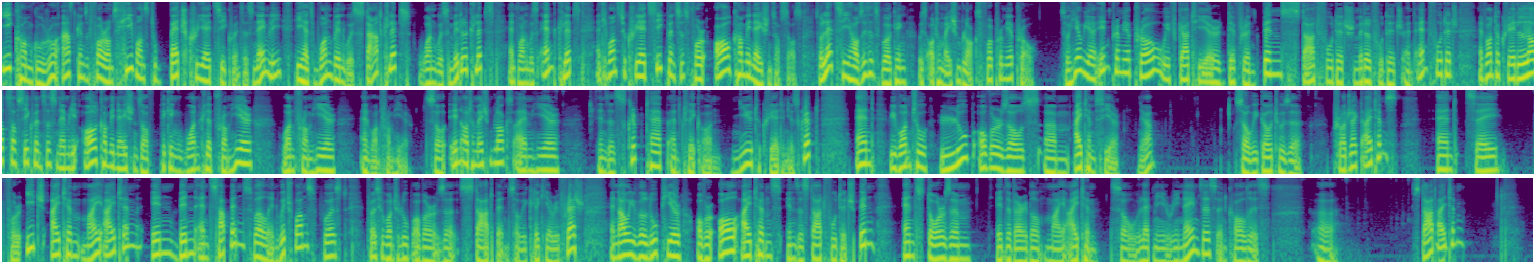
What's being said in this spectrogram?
ecom guru asked in the forums he wants to batch create sequences. Namely, he has one bin with start clips, one with middle clips, and one with end clips, and he wants to create sequences for all combinations of those. So let's see how this is working with automation blocks for Premiere Pro. So here we are in Premiere Pro, we've got here different bins, start footage, middle footage and end footage and want to create lots of sequences, namely all combinations of picking one clip from here, one from here and one from here. So in automation blocks I am here in the script tab and click on new to create a new script. And we want to loop over those um, items here yeah? So we go to the project items and say for each item, my item, in bin and subbins, well, in which ones? First, first we want to loop over the start bin. So we click here refresh, and now we will loop here over all items in the start footage bin and store them in the variable my item. So let me rename this and call this uh, start item.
